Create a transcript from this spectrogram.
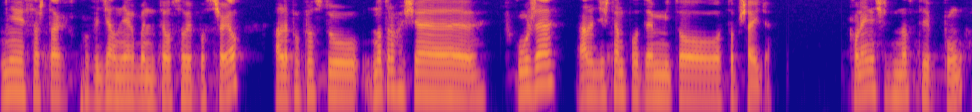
nie jest aż tak powiedziane, jak będę te osoby postrzegał, ale po prostu, no trochę się wkurzę, ale gdzieś tam potem mi to, to przejdzie. Kolejny 17 punkt.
